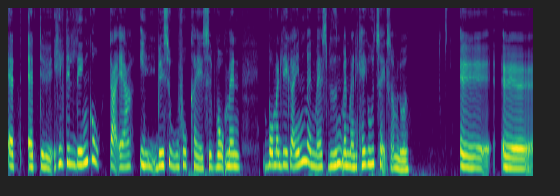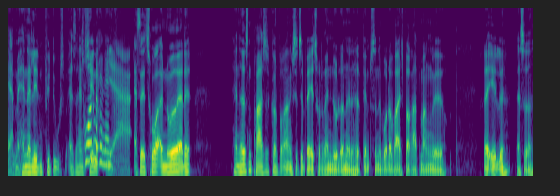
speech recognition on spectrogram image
at, at øh, hele det lingo, der er i visse UFO-kredse, hvor man, hvor man ligger inde med en masse viden, men man kan ikke udtale sig om noget. Øh, øh, Ja, men han er lidt en fidus. Altså, han Tror du, tjener, han er Ja, altså jeg tror, at noget af det... Han havde sådan en pressekonference tilbage, jeg tror, det var i 0'erne eller 90'erne, hvor der faktisk var ret mange øh, reelle altså,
